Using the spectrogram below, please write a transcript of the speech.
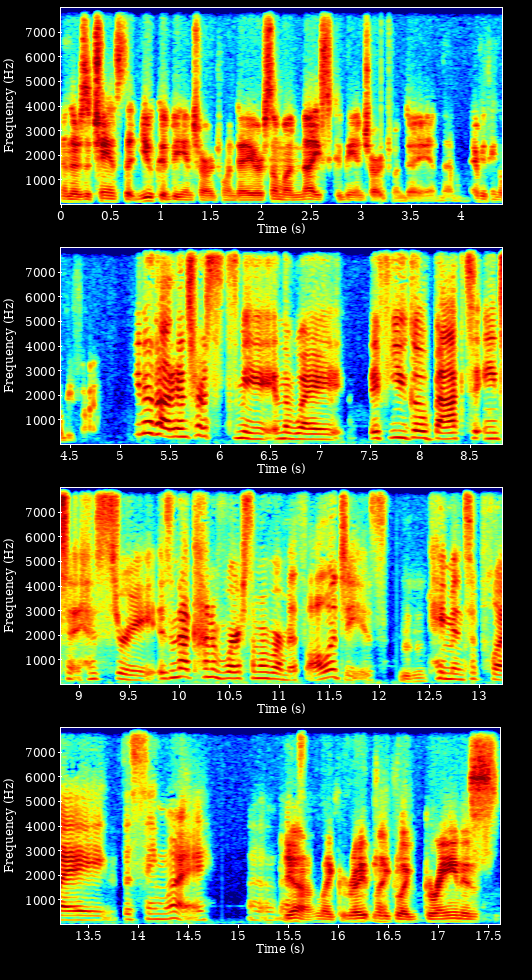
And there's a chance that you could be in charge one day or someone nice could be in charge one day and then everything will be fine. You know that interests me in the way if you go back to ancient history, isn't that kind of where some of our mythologies mm-hmm. came into play the same way? Uh, yeah, like right, like like grain is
